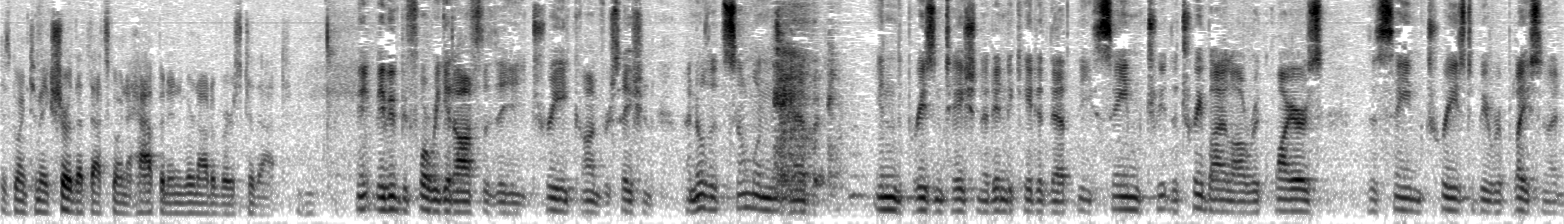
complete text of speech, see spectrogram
is going to make sure that that's going to happen, and we're not averse to that. May- Maybe before we get off of the tree conversation, I know that someone had, in the presentation, had indicated that the same tree, the tree bylaw requires the same trees to be replaced, and I'm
